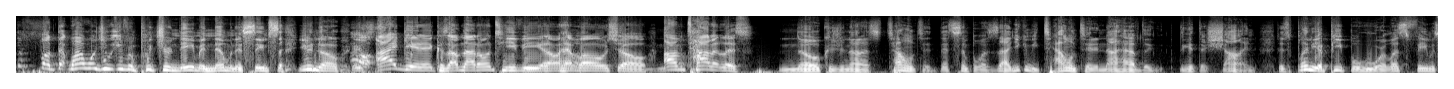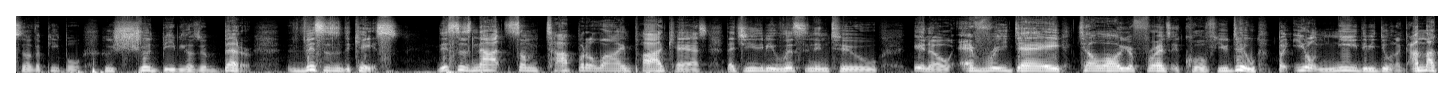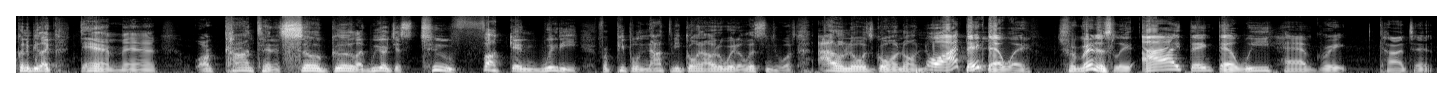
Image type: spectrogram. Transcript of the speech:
the fuck? That, why would you even put your name and them in the same set? You know, Oh, I get it because I'm not on TV and I don't have my own show. I'm talentless. No, because you're not as talented. That's simple as that. You can be talented and not have the to get the shine. There's plenty of people who are less famous than other people who should be because they're better. This isn't the case. This is not some top of the line podcast that you need to be listening to, you know, every day. Tell all your friends. It's cool if you do, but you don't need to be doing. Like I'm not going to be like, damn man, our content is so good. Like we are just too fucking witty for people not to be going out of their way to listen to us. I don't know what's going on. No, Oh, I think that way tremendously. I think that we have great content.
